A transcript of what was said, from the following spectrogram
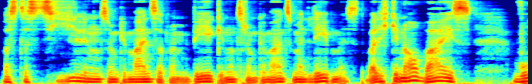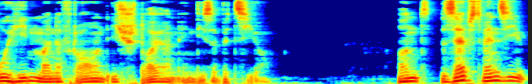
was das Ziel in unserem gemeinsamen Weg, in unserem gemeinsamen Leben ist, weil ich genau weiß, wohin meine Frau und ich steuern in dieser Beziehung. Und selbst wenn sie,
